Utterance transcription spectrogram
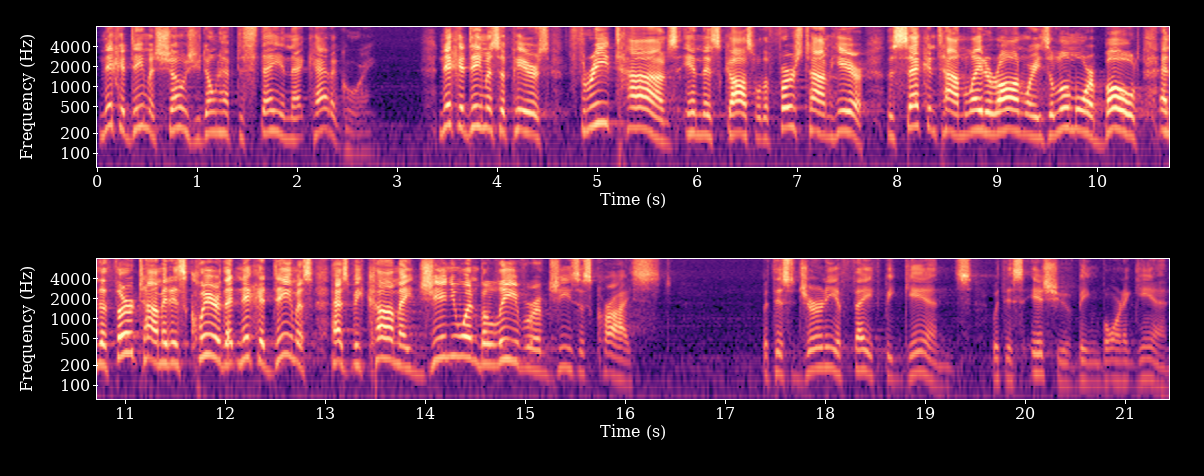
Nicodemus shows you don't have to stay in that category. Nicodemus appears three times in this gospel. The first time here, the second time later on, where he's a little more bold, and the third time it is clear that Nicodemus has become a genuine believer of Jesus Christ. But this journey of faith begins with this issue of being born again.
